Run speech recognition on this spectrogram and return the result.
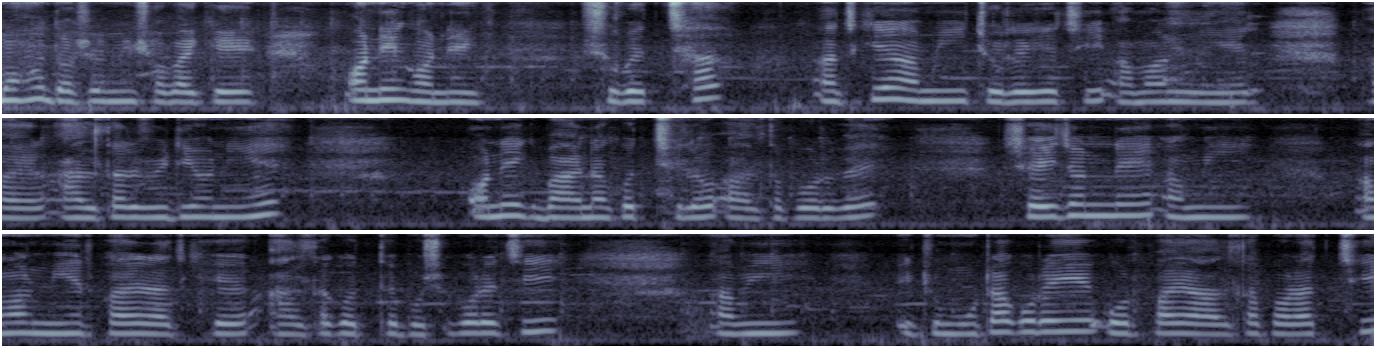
মহাদশমী সবাইকে অনেক অনেক শুভেচ্ছা। আজকে আমি চলে গেছি আমার মেয়ের পায়ের আলতার ভিডিও নিয়ে। অনেক বায়না করছিল আলতা পরবে। সেই জন্যে আমি আমার মেয়ের পায়ের আজকে আলতা করতে বসে পড়েছি। আমি একটু মোটা করেই ওর পায়ে আলতা পরাচ্ছি।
